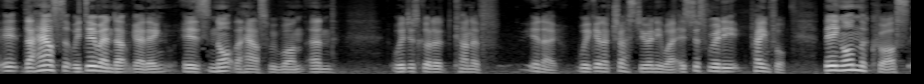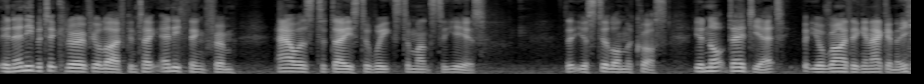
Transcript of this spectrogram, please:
it, the house that we do end up getting is not the house we want, and we just got to kind of, you know, we're going to trust you anyway. It's just really painful. Being on the cross in any particular area of your life can take anything from hours to days to weeks to months to years. That you're still on the cross. You're not dead yet, but you're writhing in agony,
